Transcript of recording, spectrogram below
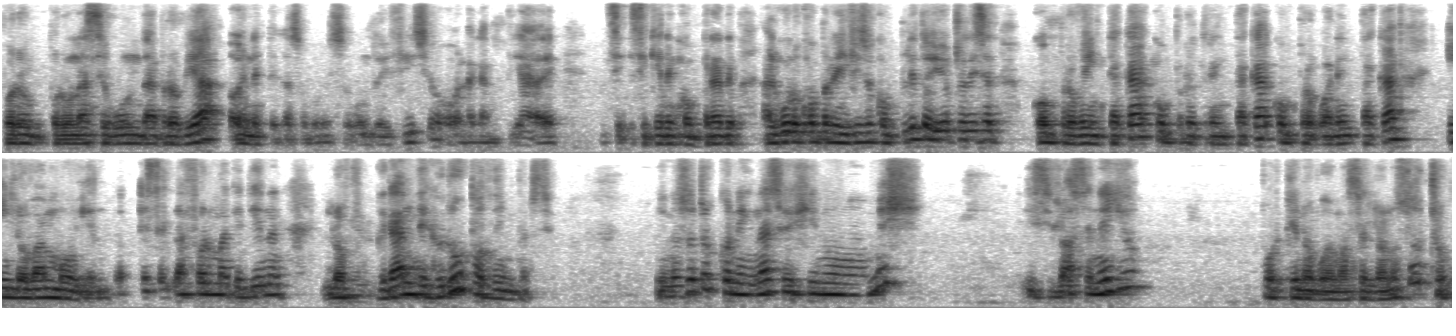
por, por, una segunda propiedad, o en este caso por un segundo edificio, o la cantidad de, si, quieren comprar, algunos compran edificios completos y otros dicen, compro 20 acá, compro 30 acá, compro 40 acá, y lo van moviendo. Esa es la forma que tienen los grandes grupos de inversión. Y nosotros con Ignacio dijimos, Mish, y si lo hacen ellos, ¿por qué no podemos hacerlo nosotros?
